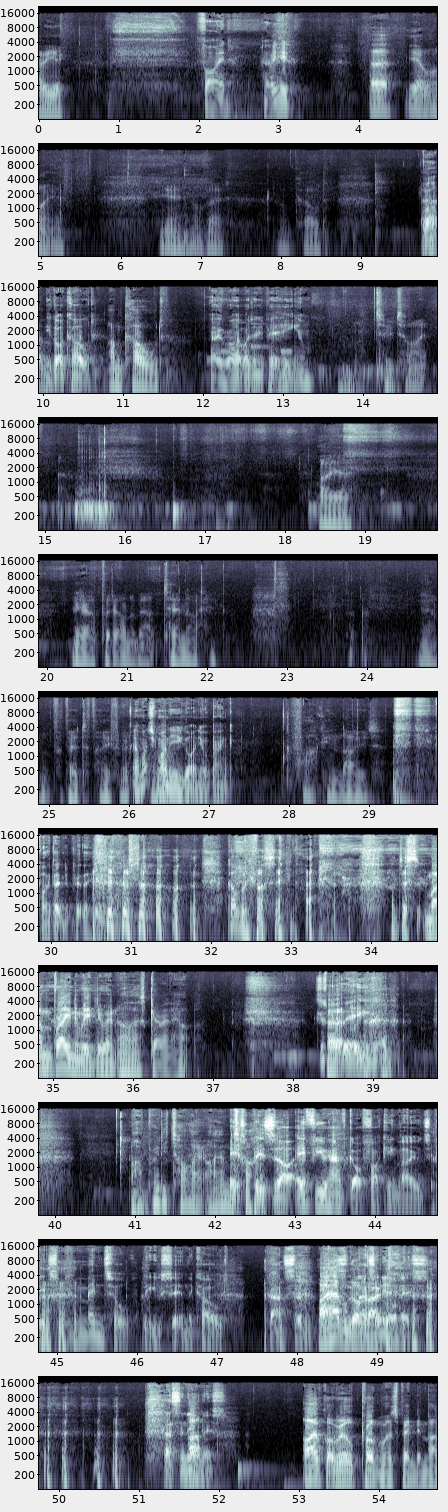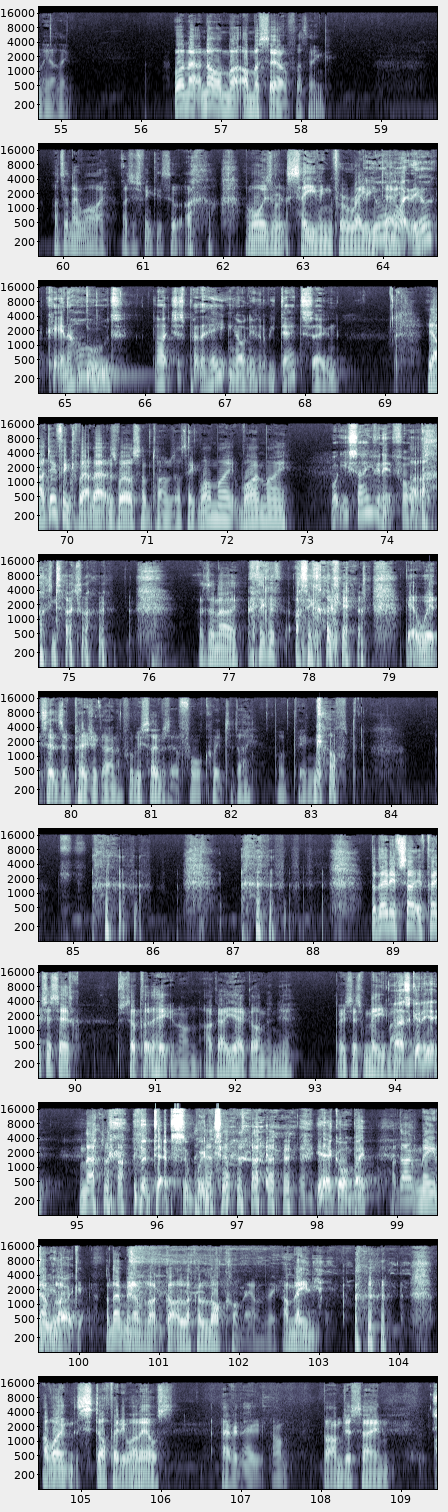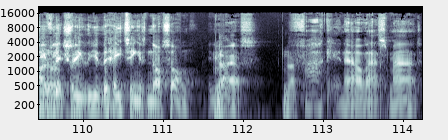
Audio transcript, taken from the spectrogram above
How are you? Fine. How are you? Uh, yeah, all right, yeah. Yeah, not bad. I'm cold. What? Um, you got a cold? I'm cold. Oh right. Why don't you put heating on? Too tight. I, uh, yeah, I put it on about 10, I reckon. But, yeah, I'm not prepared to pay for it. How much money you got in your bank? Fucking loads. Why don't you put the heating? on? can't believe I said that. I just, my brain immediately went, oh, that's going out. Just put the heating on. Uh, I'm really tight. I am It's tight. bizarre. If you have got fucking loads, it's mental that you sit in the cold. That's an. I haven't got that's loads. an illness. That's an illness. I've got a real problem with spending money. I think. Well, no, not on, my, on myself. I think. I don't know why. I just think it's. I'm always saving for a rainy you're day. like you're getting old. Like, just put the heating on. You're going to be dead soon. yeah, I do think about that as well. Sometimes I think, why am I? Why am I? What are you saving it for? I don't know. I don't know. I think I, I think I get get a weird sense of pleasure going. I'll probably save myself four quid today by being cold. But then if so, if Petra says, "Should I put the heating on?" I'll go, "Yeah, go on then, yeah." But it's just me, mate. That's good of you. No, no, In the depths of winter. yeah, go on, babe. I don't mean Do I'm you like, like? I don't mean I've like got a, like a lock on it or anything. I mean, I won't stop anyone else having the heat on. But I'm just saying. So I you've literally the heating is not on in your No. house. No. Fucking hell, that's mad.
